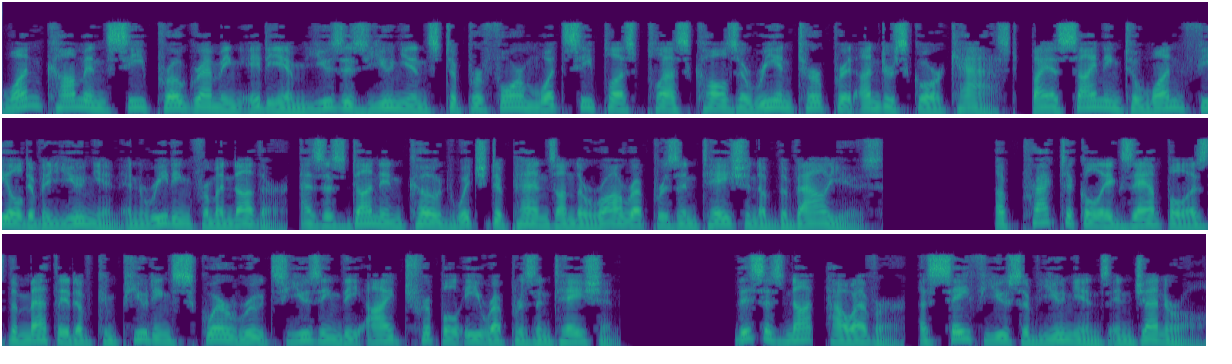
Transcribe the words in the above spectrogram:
One common C programming idiom uses unions to perform what C++ calls a reinterpret underscore cast, by assigning to one field of a union and reading from another, as is done in code which depends on the raw representation of the values. A practical example is the method of computing square roots using the IEEE representation. This is not, however, a safe use of unions in general.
